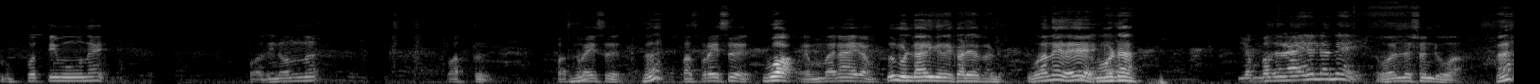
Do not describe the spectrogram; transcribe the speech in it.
മുപ്പത്തി മൂന്ന് പതിനൊന്ന് പത്ത്. ഫസ്റ്റ് പ്രൈസ് ഫസ്റ്റ് പ്രൈസ് ഉവ്വ. എൺപതിനായിരം. ഇത് മിണ്ടായിരിക്കുന്നത് കളിയാക്കണ്ട്. വന്നേ അങ്ങോട്ടെ എൺപതിനായിരം അല്ലേ ഒരു ലക്ഷം രൂപ. ഏഹ്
